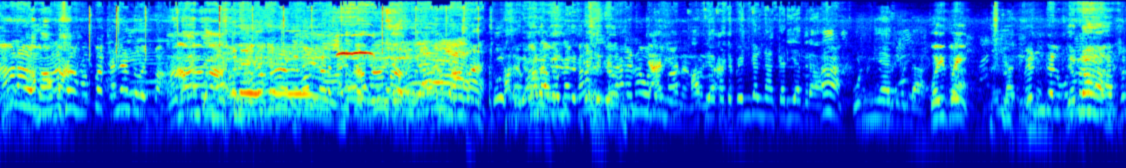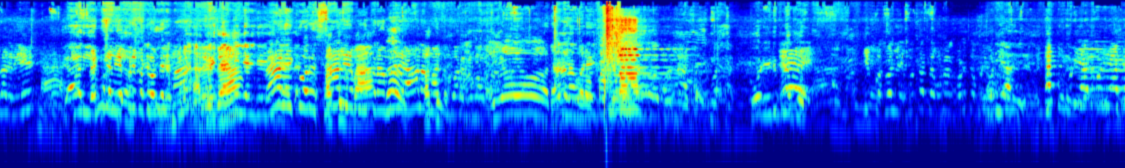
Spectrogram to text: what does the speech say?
நாலாவது மாசம் அவங்க அப்பா கல்யாணத்தை வைப்பான். அப்படியாப்பட்ட பெண்கள் நான் கிடையாதுடா. உண்மையா இருப்பேன்டா போய் போய். பெண்கள். பெண்கள் எப்படிப்பட்டவங்க தெரியுமா? வேலைக்கு ஒரு சாலையை மாத்திர மாதிரி இப்ப சொல்லு முத்தத்தை உன்னால கொடுக்க முடியாது. முடியாது. முடியாது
